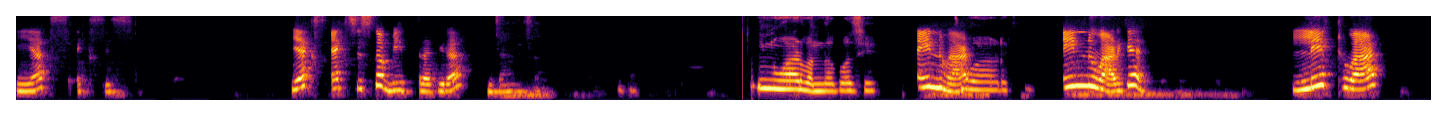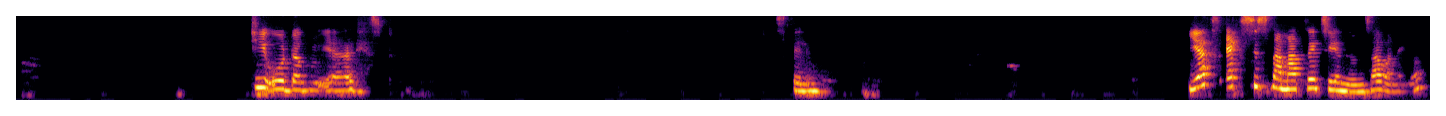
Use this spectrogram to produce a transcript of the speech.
एक्स एक्सिस एक्स एक्सिसको भित्रतिर जान्छ। इनवार्ड भन्दा पछि इनवार्ड। वार्ड इनवार्ड के? लेफ्टवार्ड? टिओडब्लुएआरडी स्पेलिङ। एक्स एक्सिसमा मात्रै चेन्ज हुन्छ भनेको।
